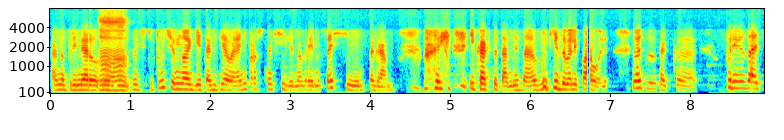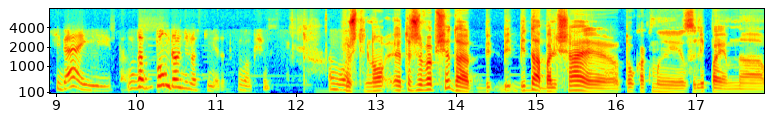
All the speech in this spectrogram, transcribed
Например, uh-huh. в институте многие так делали. Они просто носили на время сессии Инстаграм и как-то там, не знаю, выкидывали пароли. Но это как э, привязать себя и, ну, да, по-моему, довольно жесткий метод, в общем. Вот. Слушайте, ну это же вообще, да, беда большая, то, как мы залипаем на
